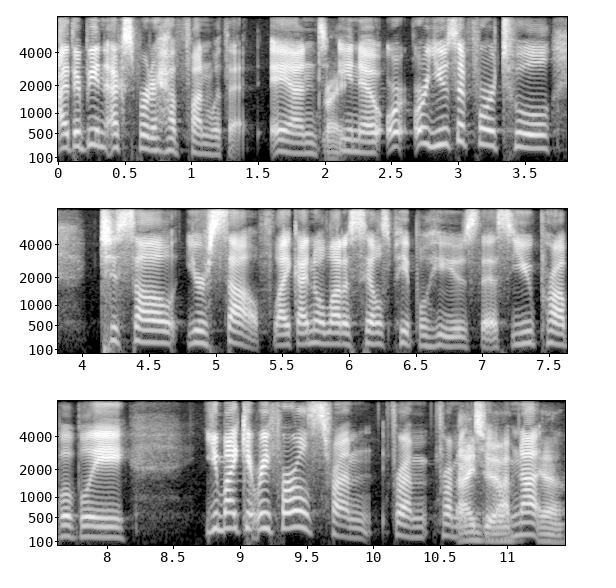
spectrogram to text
either be an expert or have fun with it and Right. you know or, or use it for a tool to sell yourself like i know a lot of salespeople who use this you probably you might get referrals from from from it I too do, i'm not yeah.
